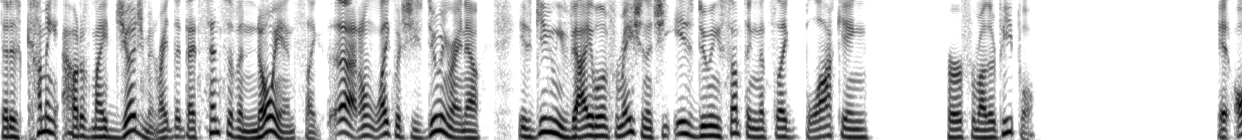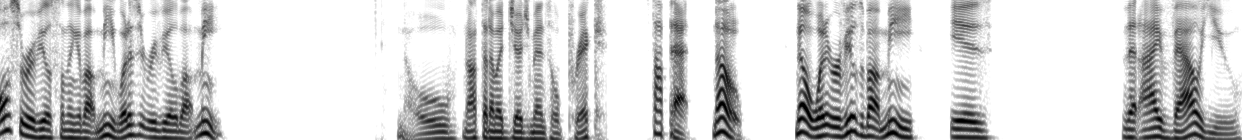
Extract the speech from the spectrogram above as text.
that is coming out of my judgment, right? That, that sense of annoyance, like, I don't like what she's doing right now, is giving me valuable information that she is doing something that's like blocking her from other people. It also reveals something about me. What does it reveal about me? No, not that I'm a judgmental prick. Stop that. No. No, what it reveals about me is that I value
